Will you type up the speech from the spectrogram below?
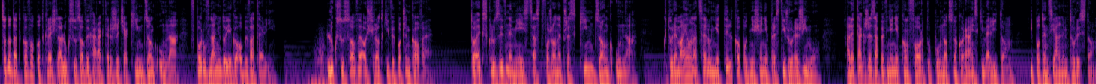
co dodatkowo podkreśla luksusowy charakter życia Kim Jong-una w porównaniu do jego obywateli. Luksusowe ośrodki wypoczynkowe to ekskluzywne miejsca stworzone przez Kim Jong-una, które mają na celu nie tylko podniesienie prestiżu reżimu, ale także zapewnienie komfortu północno-koreańskim elitom i potencjalnym turystom.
